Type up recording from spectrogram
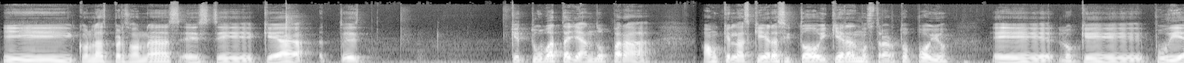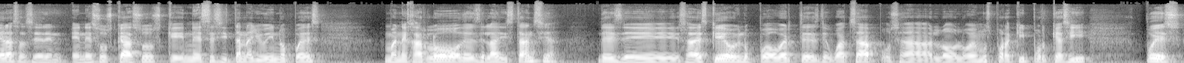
Y con las personas este que eh, que tú batallando para aunque las quieras y todo y quieras mostrar tu apoyo eh, lo que pudieras hacer en, en esos casos que necesitan ayuda y no puedes manejarlo desde la distancia desde, ¿sabes qué? Hoy no puedo verte desde WhatsApp, o sea, lo, vemos por aquí porque así, pues,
